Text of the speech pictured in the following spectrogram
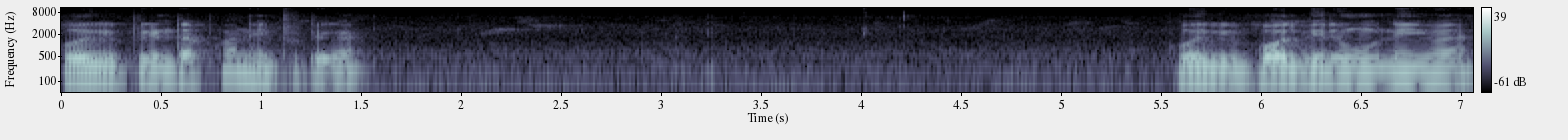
कोई भी प्रिंट आपका नहीं टूटेगा। कोई भी बॉल भी रिमूव नहीं हुआ है।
